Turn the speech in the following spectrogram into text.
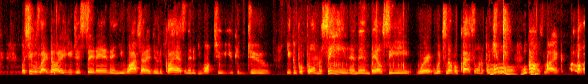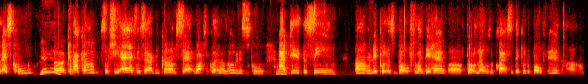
but she was like, no, you just sit in and you watch how they do the class, and then if you want to, you can do you can perform a scene, and then they'll see where which level of class they want to put you in. Oh, okay. I was like, oh, that's cool. Yeah, yeah. Uh, can I come? So she asked, and said I can come. Sat, watched the class. I was like, oh, this is cool. I did the scene, um, and they put us both. So like they have uh, four levels of classes. They put us both in um,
